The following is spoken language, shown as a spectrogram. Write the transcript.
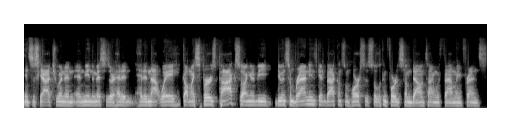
in Saskatchewan, and, and me and the missus are headed headed that way. Got my Spurs pack, so I'm going to be doing some brandings, getting back on some horses. So looking forward to some downtime with family and friends.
